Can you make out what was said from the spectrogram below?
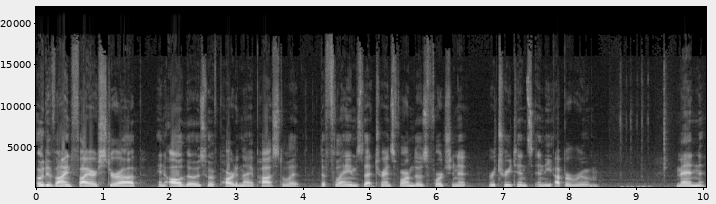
O divine fire, stir up in all those who have part in thy apostolate the flames that transform those fortunate retreatants in the upper room. Men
